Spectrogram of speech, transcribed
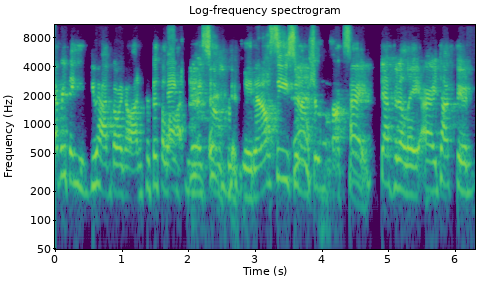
everything you have going on because it's a Thank lot. you. I so appreciate it. I'll see you soon. I'm sure we'll talk soon. All right, definitely. All right, talk soon.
